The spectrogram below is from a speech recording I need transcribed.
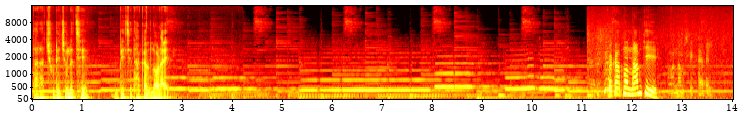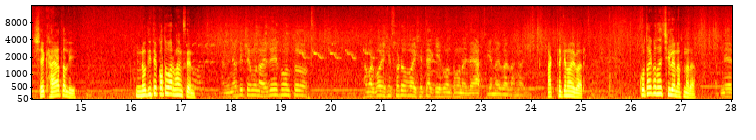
তারা ছুটে চলেছে বেঁচে থাকার লড়াই। কাকা আপনার নাম কি? আমার নাম শেখ হায়াত আলী। শেখ হায়াত আলী। নদীতে কতবার ভাঙছেন? আমি নদীতে মনে হয় যে এ পর্যন্ত আমার বয়সে ছোট বয়সে আর কি এ পর্যন্ত মনে হয় যে আট থেকে নয় বার ভাঙা হয়েছে। আট থেকে নয় বার। কোথায় কোথায় ছিলেন আপনারা? আপনার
